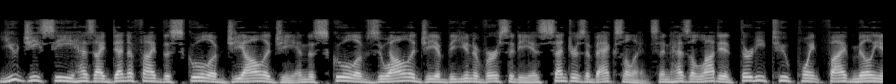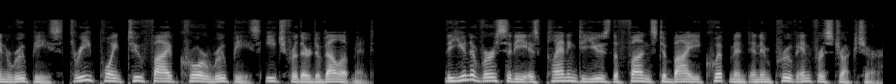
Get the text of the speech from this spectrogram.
UGC has identified the School of Geology and the School of Zoology of the university as centers of excellence and has allotted 32.5 million rupees, 3.25 crore rupees each for their development. The university is planning to use the funds to buy equipment and improve infrastructure.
